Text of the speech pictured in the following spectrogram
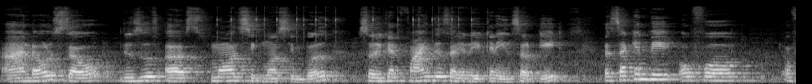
And also this is a small sigma symbol. So you can find this and you can insert it. The second way of uh, of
